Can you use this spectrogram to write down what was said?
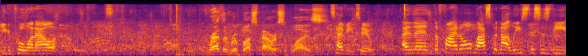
You can pull one out. Rather robust power supplies. It's heavy too. And then the final, last but not least, this is the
